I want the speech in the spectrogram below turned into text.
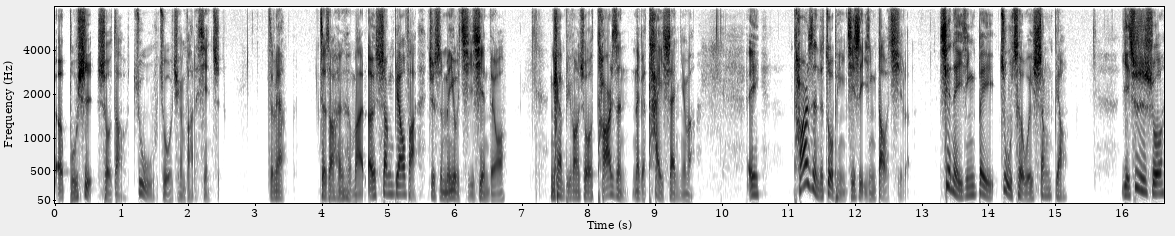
而不是受到著作权法的限制。怎么样？这招很狠吧？而商标法就是没有期限的哦。你看，比方说 Tarzan 那个泰山，有吗？哎，Tarzan 的作品其实已经到期了，现在已经被注册为商标。也就是说，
